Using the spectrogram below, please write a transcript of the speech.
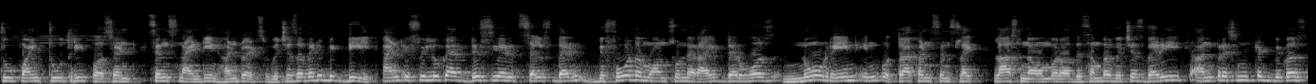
2.23% since 1900s which is a very big deal. And if we look at this year itself then before the monsoon arrived there was no rain in uttarakhand since like last november or december which is very unprecedented because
